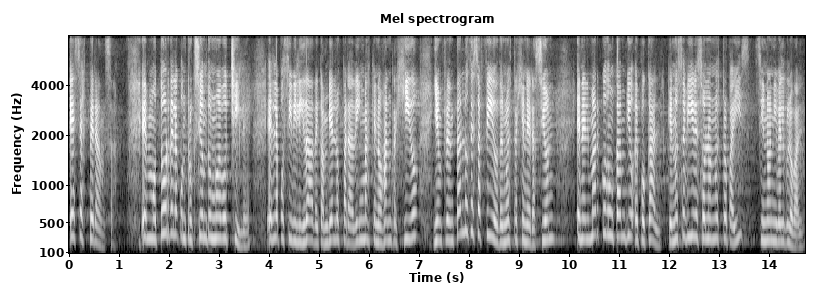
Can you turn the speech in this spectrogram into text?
es esperanza. Es motor de la construcción de un nuevo Chile. Es la posibilidad de cambiar los paradigmas que nos han regido y enfrentar los desafíos de nuestra generación en el marco de un cambio epocal que no se vive solo en nuestro país, sino a nivel global.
